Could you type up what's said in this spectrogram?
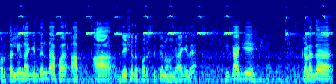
ಅವರು ತಲ್ಲೀನಾಗಿದ್ದರಿಂದ ಆ ಪ ಆ- ದೇಶದ ಪರಿಸ್ಥಿತಿಯೂ ಹಾಗಾಗಿದೆ. ಹೀಗಾಗಿ ಕಳೆದ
